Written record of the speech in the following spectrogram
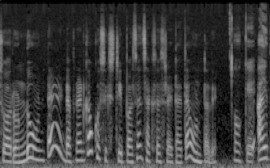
సో ఆ రెండు ఉంటే డెఫినెట్గా ఒక సిక్స్టీ పర్సెంట్ సక్సెస్ రేట్ అయితే ఉంటుంది. ఓకే అయితే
